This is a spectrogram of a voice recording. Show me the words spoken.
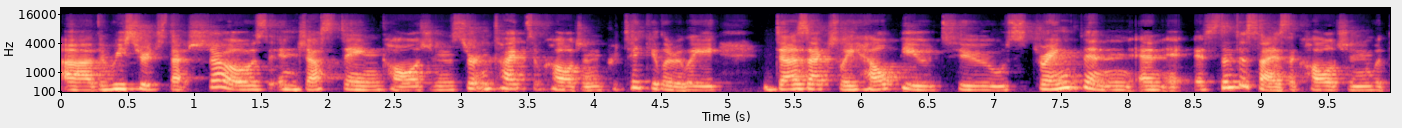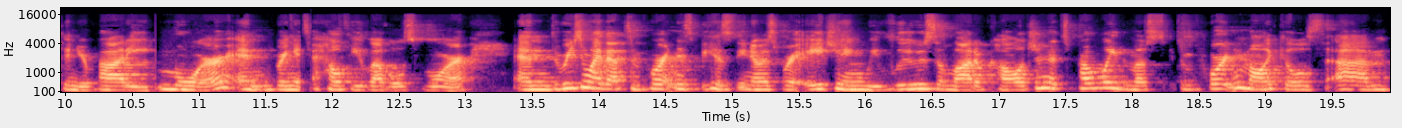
Uh, the research that shows ingesting collagen, certain types of collagen, particularly, does actually help you to strengthen and uh, synthesize the collagen within your body more and bring it to healthy levels more. And the reason why that's important is because you know as we're aging, we lose a lot of collagen collagen. It's probably the most important molecules um,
